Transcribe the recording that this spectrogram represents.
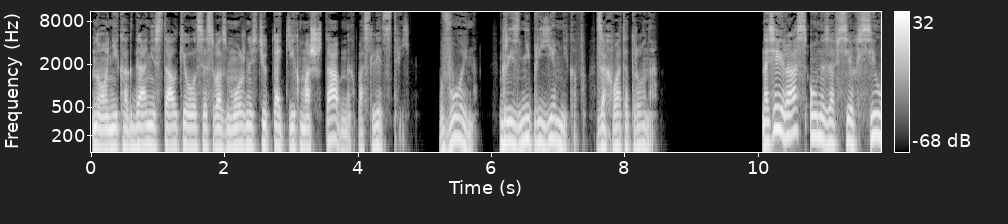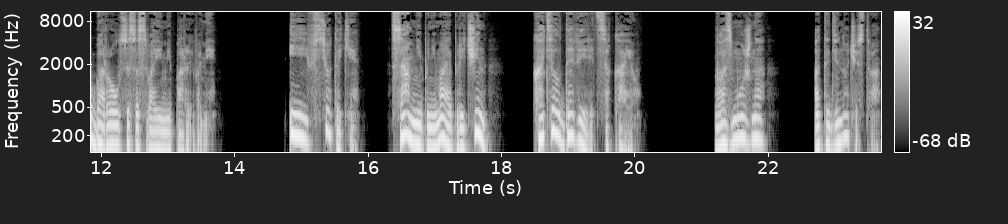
Но никогда не сталкивался с возможностью таких масштабных последствий. Войн, грызни преемников, захвата трона. На сей раз он изо всех сил боролся со своими порывами. И все-таки, сам не понимая причин, хотел довериться Каю. Возможно, от одиночества.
